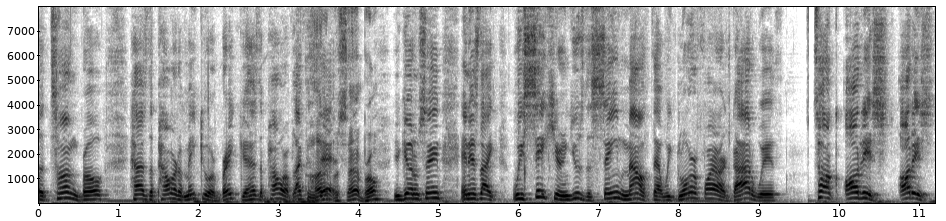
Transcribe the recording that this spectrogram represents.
The tongue, bro, has the power to make you or break you. It has the power of life and Hundred death. percent, bro. You get what I'm saying? And it's like we sit here and use the same mouth that we glorify our God with, talk all this, all this,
